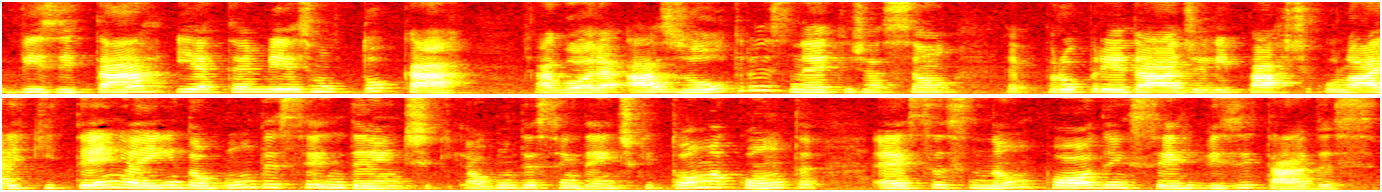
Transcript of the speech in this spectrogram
visitar e até mesmo tocar. Agora as outras, né, que já são é, propriedade ali particular e que tem ainda algum descendente, algum descendente que toma conta, essas não podem ser visitadas.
